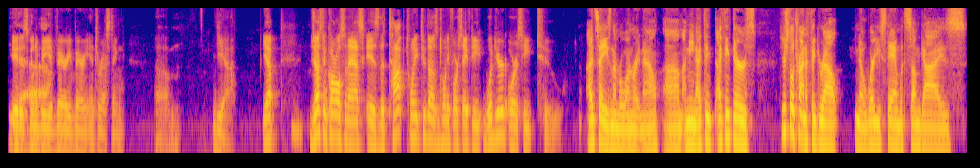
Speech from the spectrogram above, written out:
Yeah. It is going to be a very, very interesting. Um, yeah. Yep. Justin Carlson asks Is the top 20, 2024 safety Woodyard or is he two? I'd say he's number one right now. Um, I mean, I think I think there's you're still trying to figure out you know where you stand with some guys,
